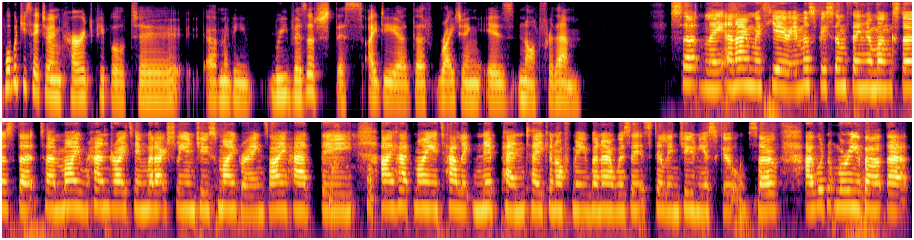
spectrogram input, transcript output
What would you say to encourage people to uh, maybe revisit this idea that writing is not for them? Certainly, and I'm with you. It must be something amongst us that um, my handwriting would actually induce migraines. I had the, I had my italic nib pen taken off me when I was uh, still in junior school, so I wouldn't worry about that.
